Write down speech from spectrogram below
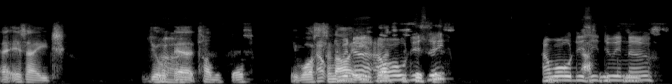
at his age. Your, Right. uh, Thomas does. He was How- tonight. know how old is he? How old is I he? think Do we know? he's-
